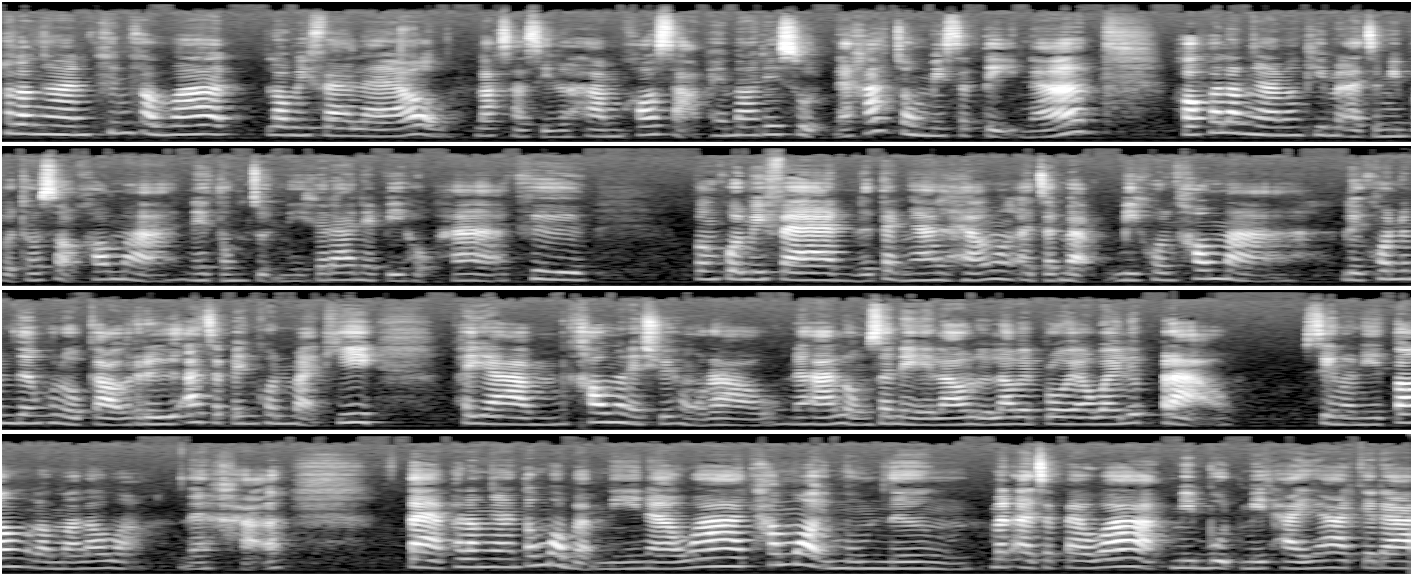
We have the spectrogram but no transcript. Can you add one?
พลังงานขึ้นคำว่าเรามีแฟนแล้วรักษาศีลธรรมข้อสามให้มากที่สุดนะคะ จงมีสตินะ เพราะพลังงานบางทีมันอาจจะมีบททดสอบเข้ามาในตรงจุดนี้ก็ได้ในปี 65 คือ บางคนมีแฟนหรือแต่งงานแล้วมันอาจจะแบบมีคนเข้ามา หรือคนเดิมๆคนเก่าหรืออาจจะเป็นคนใหม่ที่พยายามเข้ามาในชีวิตของเรานะคะหลงเสน่ห์เราหรือเราไปโปรยเอาไว้หรือเปล่า สิ่งเหล่านี้ต้องเรามาระวังนะคะ แต่พลังงานต้องบอกแบบนี้นะว่าถ้ามองอีกมุมหนึ่งมันอาจจะแปลว่ามีบุตรมีทายาทก็ได้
